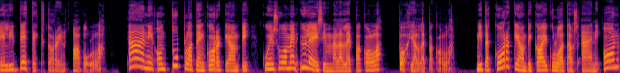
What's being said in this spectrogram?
eli detektorin avulla. Ääni on tuplaten korkeampi kuin Suomen yleisimmällä lepakolla, pohjanlepakolla. Mitä korkeampi kaikuluotausääni on,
